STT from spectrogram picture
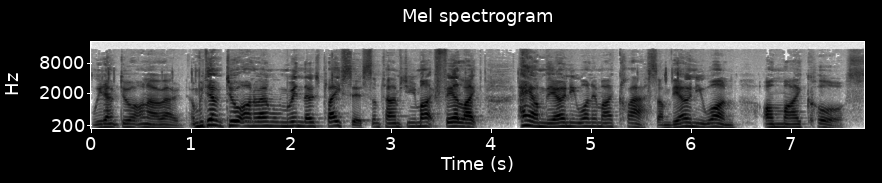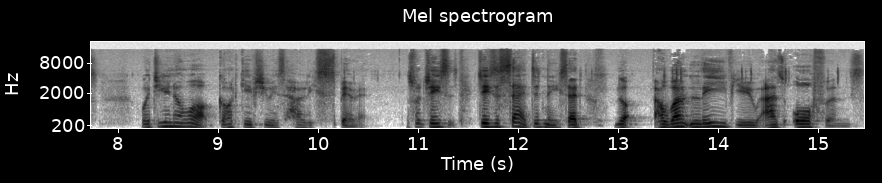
We don't do it on our own. And we don't do it on our own when we're in those places. Sometimes you might feel like, hey, I'm the only one in my class, I'm the only one on my course. Well, do you know what? God gives you his Holy Spirit. That's what Jesus, Jesus said, didn't he? He said, Look, I won't leave you as orphans.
